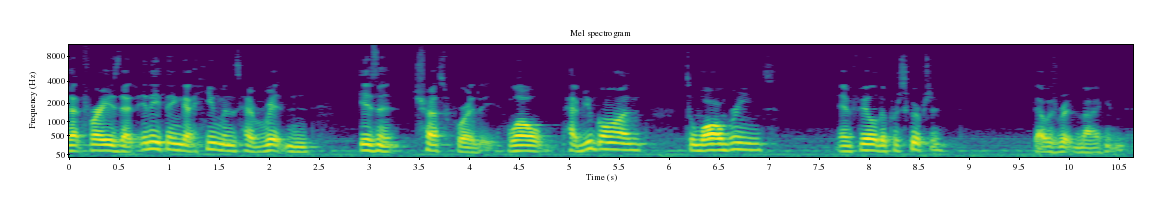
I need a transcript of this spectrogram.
that phrase that anything that humans have written isn't trustworthy? Well, have you gone to Walgreens and filled a prescription that was written by a human?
